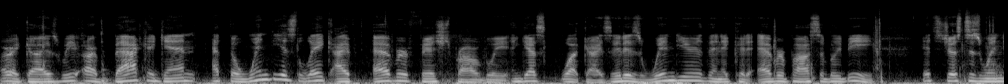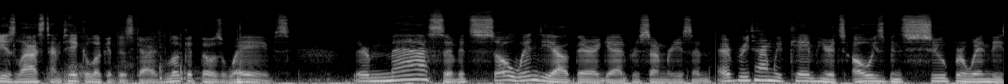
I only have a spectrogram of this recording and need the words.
All right, guys, we are back again at the windiest lake I've ever fished, probably. And guess what, guys? It is windier than it could ever possibly be. It's just as windy as last time. Take a look at this, guys. Look at those waves. They're massive. It's so windy out there again for some reason. Every time we've came here, it's always been super windy.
